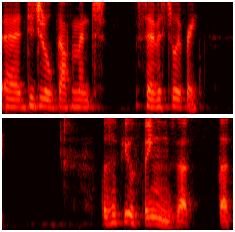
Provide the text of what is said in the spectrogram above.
uh, digital government service delivery? There's a few things that that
